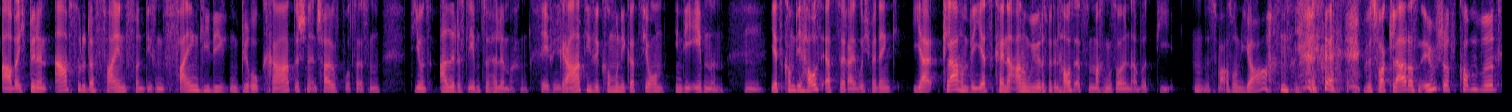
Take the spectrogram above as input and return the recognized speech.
Aber ich bin ein absoluter Feind von diesen feingliedrigen, bürokratischen Entscheidungsprozessen, die uns alle das Leben zur Hölle machen. Gerade diese Kommunikation in die Ebenen. Hm. Jetzt kommen die Hausärzte rein, wo ich mir denke, ja, klar haben wir jetzt keine Ahnung, wie wir das mit den Hausärzten machen sollen, aber die, es war so ein Ja. es war klar, dass ein Impfstoff kommen wird.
